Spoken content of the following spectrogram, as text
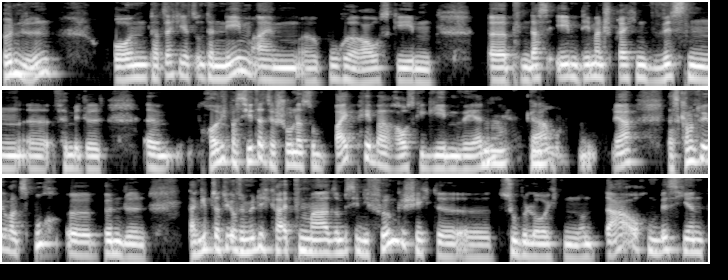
bündeln und tatsächlich als Unternehmen einem äh, Buch herausgeben, äh, das eben dementsprechend Wissen äh, vermittelt. Ähm, häufig passiert das ja schon, dass so White Paper rausgegeben werden. Mhm, genau. Ja, ja, das kann man natürlich auch als Buch äh, bündeln. Dann gibt es natürlich auch die Möglichkeit, mal so ein bisschen die Firmengeschichte äh, zu beleuchten und da auch ein bisschen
